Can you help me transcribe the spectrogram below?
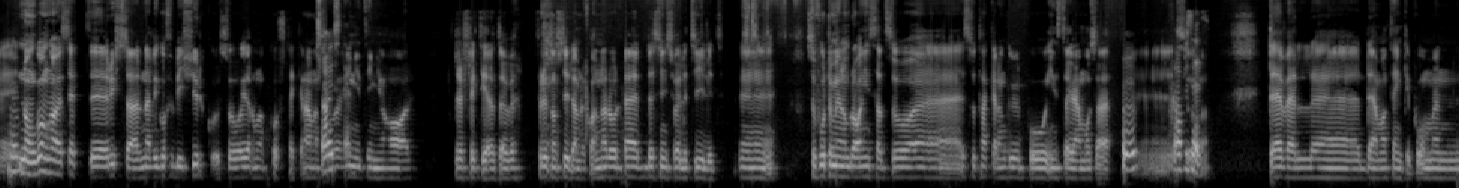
Eh, mm. Någon gång har jag sett eh, ryssar när vi går förbi kyrkor så gör de något korstecken. Annars ja, är det ingenting jag har reflekterat över. Förutom sydamerikanerna då, det, det syns väldigt tydligt. Eh, så fort de gör en bra insats så, eh, så tackar de Gud på Instagram och så här. Mm. Ja, precis. det är väl det man tänker på men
